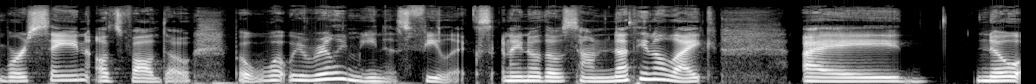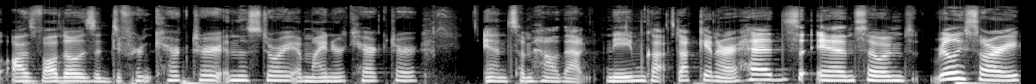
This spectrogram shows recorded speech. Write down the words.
we're saying Osvaldo, but what we really mean is Felix. And I know those sound nothing alike. I know Osvaldo is a different character in the story, a minor character, and somehow that name got stuck in our heads. And so I'm really sorry.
